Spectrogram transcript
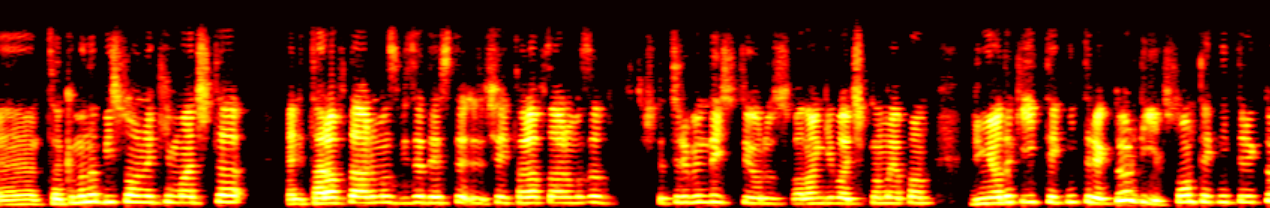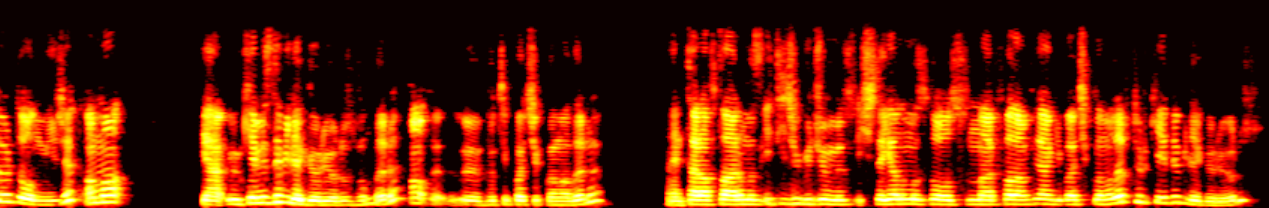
e, takımını bir sonraki maçta hani taraftarımız bize destek şey taraftarımıza işte tribünde istiyoruz falan gibi açıklama yapan dünyadaki ilk teknik direktör değil. Son teknik direktör de olmayacak ama yani ülkemizde bile görüyoruz bunları, bu tip açıklamaları. Hani taraftarımız, itici gücümüz, işte yanımızda olsunlar falan filan gibi açıklamaları Türkiye'de bile görüyoruz.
